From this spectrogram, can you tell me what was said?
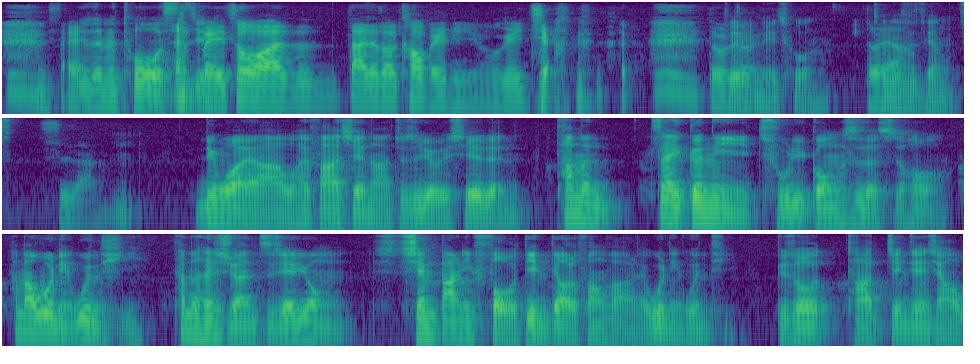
你在那边拖我时间。没错啊，大家都靠北你，我跟你讲，对不对？对，没错，对啊，是这样子。是啊，嗯。另外啊，我还发现啊，就是有一些人，他们在跟你处理公事的时候，他们要问你问题，他们很喜欢直接用。先把你否定掉的方法来问你问题，比如说他今天想要，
